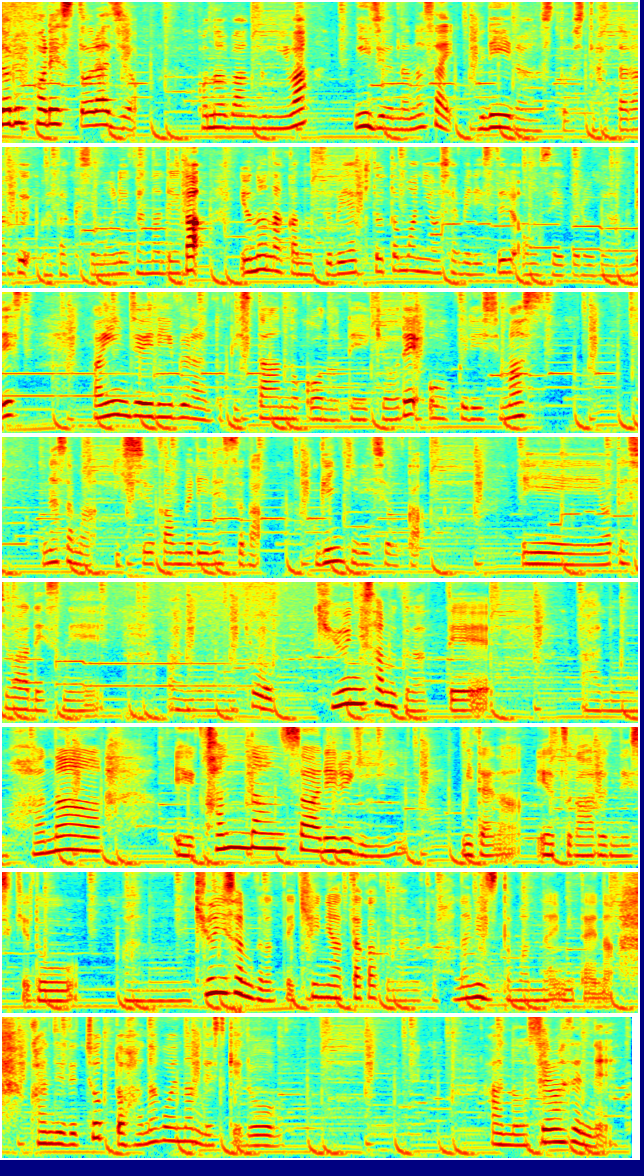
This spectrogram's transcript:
トルフォレストラジオ。この番組は27歳フリーランスとして働く私森かなでが世の中のつぶやきとともにおしゃべりする音声プログラムです。ファインジュエリーブランドピスタコーの提供でお送りします。皆様1週間ぶりですがお元気でしょうか？えー、私はですねあの今日急に寒くなってあの鼻、えー、寒暖差アレルギーみたいなやつがあるんですけど急に寒くなって急に暖かくなると鼻水止まんないみたいな感じでちょっと鼻声なんですけどあのすいませんね。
